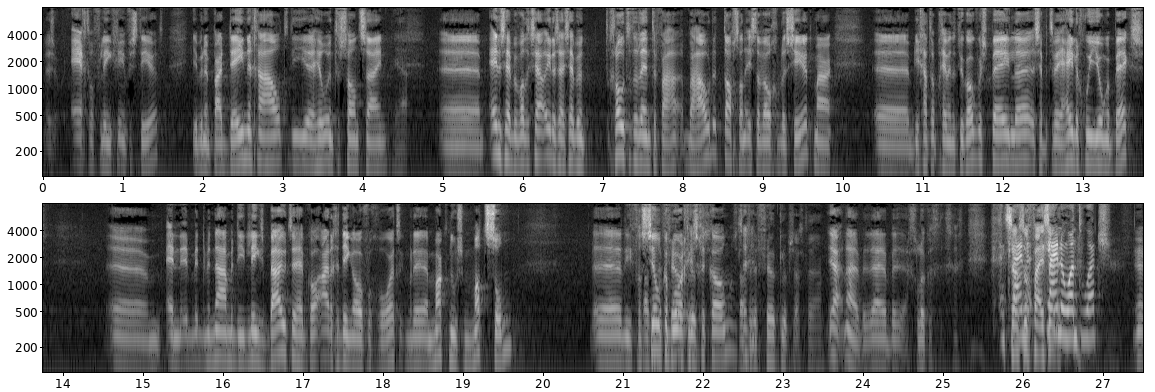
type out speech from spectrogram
is ook echt wel flink geïnvesteerd. Die hebben een paar Denen gehaald die uh, heel interessant zijn. Ja. Uh, en ze hebben, wat ik zei, eerder zei, ze hebben grote talenten behouden. Tafsan is dan wel geblesseerd, maar uh, die gaat op een gegeven moment natuurlijk ook weer spelen. Ze hebben twee hele goede jonge backs. Uh, en met, met, name die linksbuiten heb ik al aardige dingen over gehoord. Magnus Matson, die van Silkeborg is gekomen. Er er veel clubs achteraan. Ja, nou, daar, gelukkig. Een kleine, kleine one to watch. Uh,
